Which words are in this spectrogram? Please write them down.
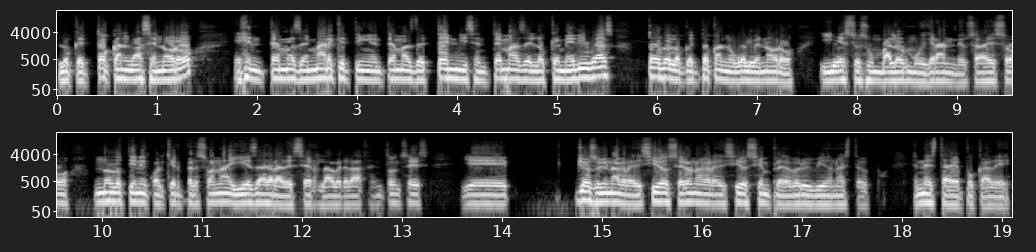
lo que tocan lo hacen oro en temas de marketing, en temas de tenis, en temas de lo que me digas, todo lo que tocan lo vuelven oro y eso es un valor muy grande, o sea, eso no lo tiene cualquier persona y es de agradecer, la verdad. Entonces, eh, yo soy un agradecido, seré un agradecido siempre de haber vivido en esta, en esta época de,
